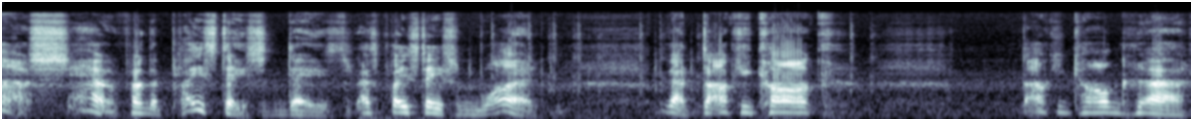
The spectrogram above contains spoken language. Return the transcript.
Oh, shit. From the PlayStation days. That's PlayStation 1. We got Donkey Kong. Donkey Kong uh,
